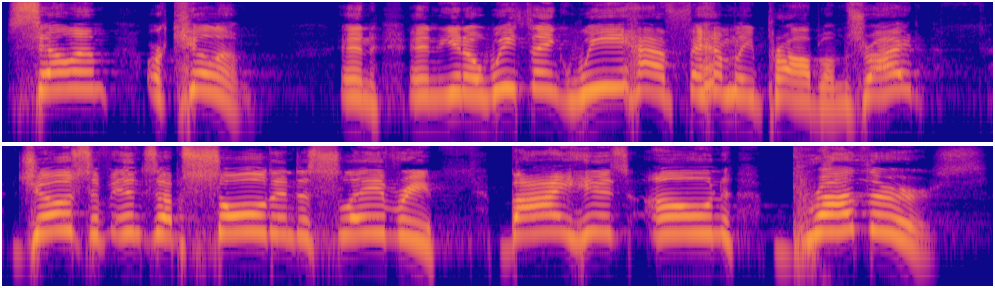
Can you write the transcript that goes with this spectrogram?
Sell him or kill him. And, and you know, we think we have family problems, right? Joseph ends up sold into slavery by his own brothers.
